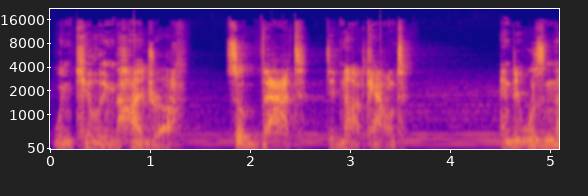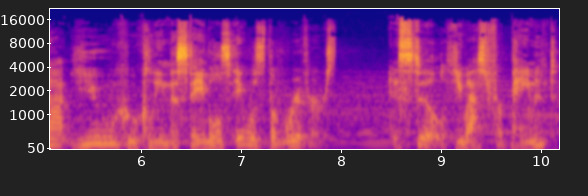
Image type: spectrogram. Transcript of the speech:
when killing the Hydra, so that did not count. And it was not you who cleaned the stables, it was the rivers. And still, you asked for payment?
